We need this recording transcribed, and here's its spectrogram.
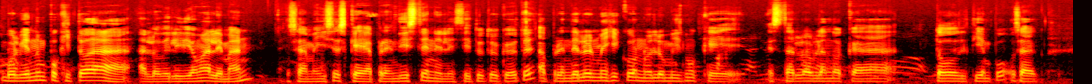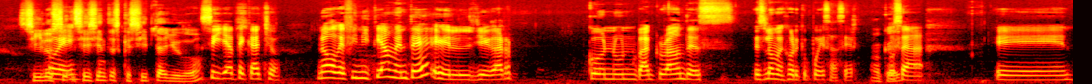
Volviendo un poquito a, a lo del idioma alemán, o sea, me dices que aprendiste en el Instituto de Goethe. Aprenderlo en México no es lo mismo que estarlo hablando acá todo el tiempo. O sea, sí, lo, sí, sí sientes que sí te ayudó. Sí, ya te cacho. No, definitivamente el llegar con un background es, es lo mejor que puedes hacer. Ok. O sea, eh,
